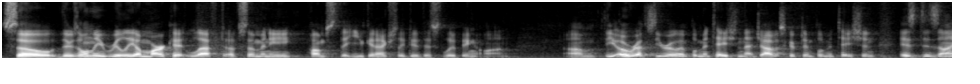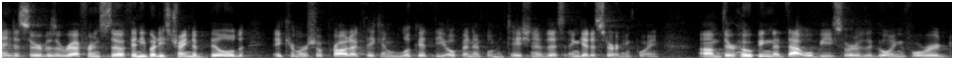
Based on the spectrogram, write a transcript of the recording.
so there's only really a market left of so many pumps that you can actually do this looping on. Um, the OREF0 implementation, that JavaScript implementation, is designed to serve as a reference. So if anybody's trying to build a commercial product, they can look at the open implementation of this and get a starting point. Um, they're hoping that that will be sort of the going forward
